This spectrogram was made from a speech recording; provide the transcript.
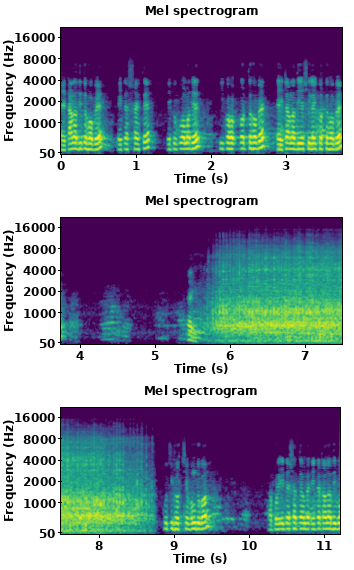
এই টানা দিতে হবে এটার সাথে। এটুকু আমাদের কি করতে হবে? এই টানা দিয়ে সেলাই করতে হবে। এই। কুচি হচ্ছে বন্ধুগণ। তারপরে এটার সাথে আমরা এটা টানা দিব।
